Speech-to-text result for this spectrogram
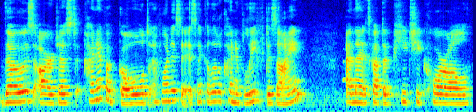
those are just kind of a gold, what is it? It's like a little kind of leaf design and then it's got the peachy coral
